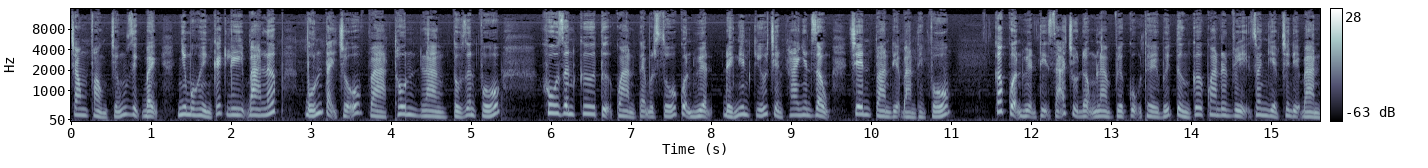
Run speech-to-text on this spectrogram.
trong phòng chống dịch bệnh như mô hình cách ly 3 lớp, 4 tại chỗ và thôn làng tổ dân phố, khu dân cư tự quản tại một số quận huyện để nghiên cứu triển khai nhân rộng trên toàn địa bàn thành phố. Các quận huyện thị xã chủ động làm việc cụ thể với từng cơ quan đơn vị doanh nghiệp trên địa bàn,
